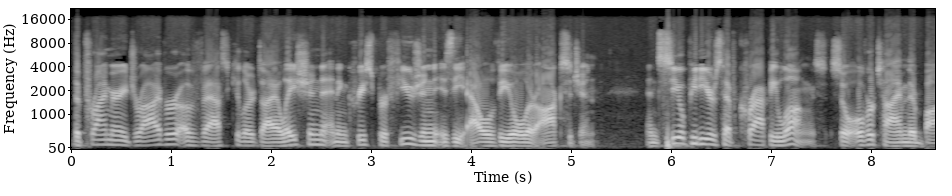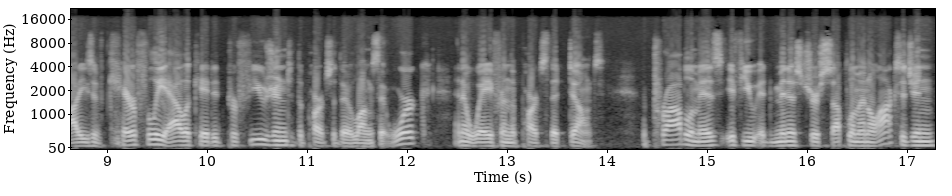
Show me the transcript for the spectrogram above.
The primary driver of vascular dilation and increased perfusion is the alveolar oxygen. And COPDers have crappy lungs, so over time their bodies have carefully allocated perfusion to the parts of their lungs that work and away from the parts that don't. The problem is, if you administer supplemental oxygen,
